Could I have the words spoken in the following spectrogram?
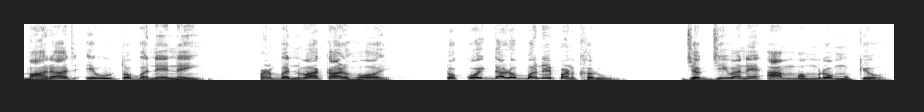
મહારાજ, એવું તો બને નહીં, પણ બનવા કાળ હોય તો કોઈક દાડો બને પણ ખરું. જગજીવને આમ મમરો મૂક્યો,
